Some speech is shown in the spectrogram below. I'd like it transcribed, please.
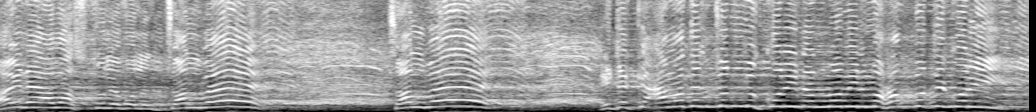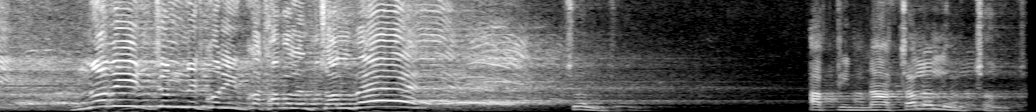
হয় না আওয়াজ তুলে বলেন, চলবে? চলবে? এটাকে আমাদের জন্য করি না নবীর মহাব্বতে করি? নবীর জন্য করি কথা বলেন, চলবে? চলবে আপনি না চালালেও চলবে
